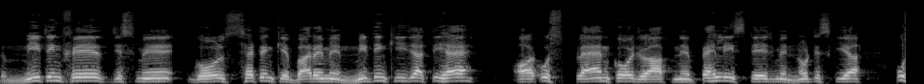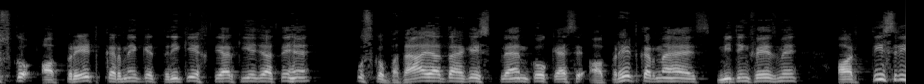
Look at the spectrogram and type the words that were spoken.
دا میٹنگ فیز جس میں گول سیٹنگ کے بارے میں میٹنگ کی جاتی ہے اور اس پلان کو جو آپ نے پہلی اسٹیج میں نوٹس کیا اس کو آپریٹ کرنے کے طریقے اختیار کیے جاتے ہیں اس کو بتایا جاتا ہے کہ اس پلان کو کیسے آپریٹ کرنا ہے اس میٹنگ فیز میں اور تیسری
